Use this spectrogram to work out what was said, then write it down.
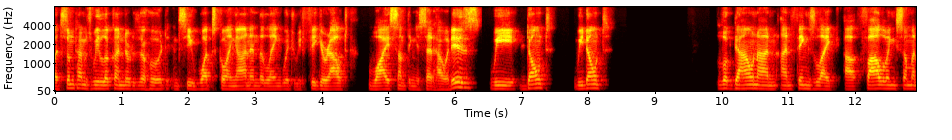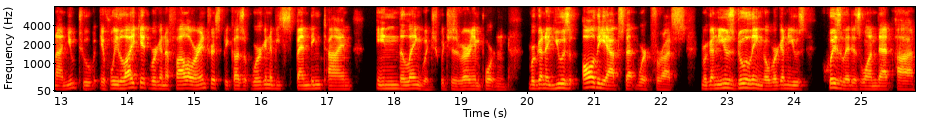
but sometimes we look under the hood and see what's going on in the language. We figure out why something is said how it is. We don't we don't look down on on things like uh, following someone on YouTube. If we like it, we're going to follow our interest because we're going to be spending time in the language, which is very important. We're going to use all the apps that work for us. We're going to use Duolingo. We're going to use Quizlet is one that uh,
